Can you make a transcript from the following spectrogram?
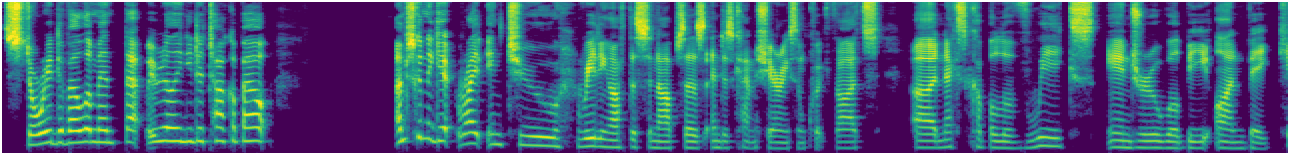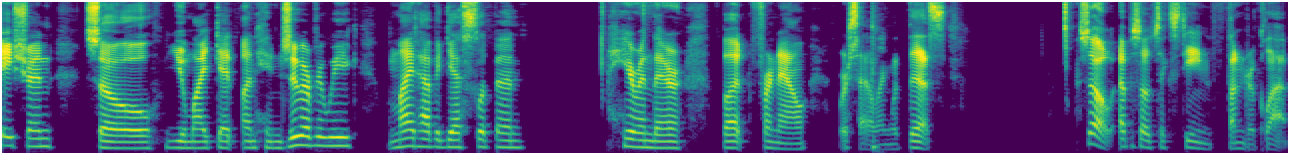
story development that we really need to talk about. I'm just going to get right into reading off the synopsis and just kind of sharing some quick thoughts. Uh, next couple of weeks, Andrew will be on vacation, so you might get Unhinged Zoo every week. Might have a guest slip in here and there, but for now, we're settling with this. So, episode 16 Thunderclap.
